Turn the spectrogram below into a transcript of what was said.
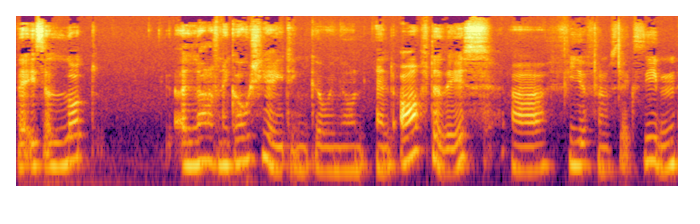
There is a lot, a lot of negotiating going on, and after this. Uh, 4, 5, 6, 7,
